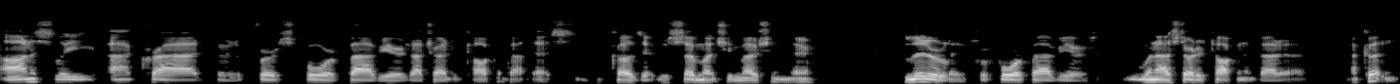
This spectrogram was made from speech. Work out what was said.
honestly, I cried for the first four or five years. I tried to talk about that because it was so much emotion there. Literally for four or five years. When I started talking about it, I couldn't.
